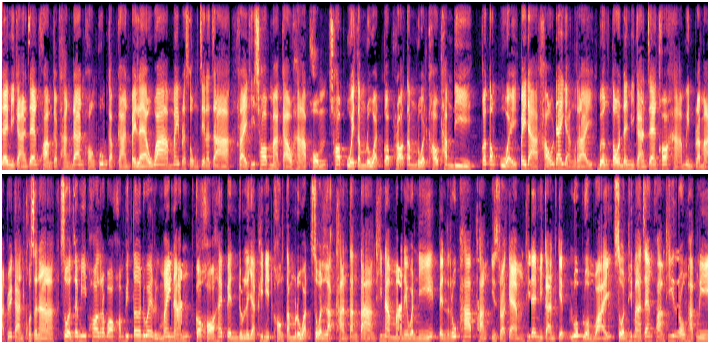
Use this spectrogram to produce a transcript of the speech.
ได้มีการแจ้งความกับทางด้านของผู้กำกับการไปแล้วว่าไม่ประสงค์เจรจา ใครที่ชอบมากล่าวหาผม ชอบอวยตำรวจ ก็เพราะตำรวจเขาทำดี ก็ต้องอวยไปด่าเขาได้อย่างไร เบื้องต้นได้มีการแจ้งข้อหาหมิ่นประมาทด้วยการโฆษณา ส่วนจะมีพรบคอมพิวเตอร์ด้วยหรือไม่นั้น ก็ขอให้เป็นดุลยพินิษของตำรวจ ส่วนหลักฐานต่างๆ ที่นำมาในวันนี้เป็นรูปภาพทางอินสตาแกรมที่ได้มีการเก็บรวบรวมไว้ ส่วนที่มาแจ้งความที่โรงพักนี้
